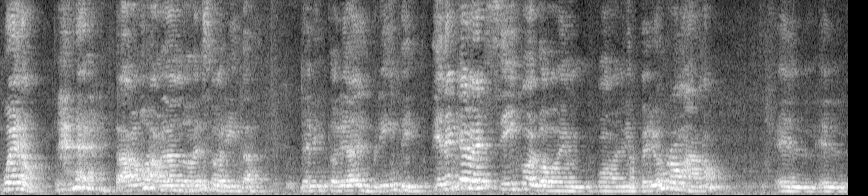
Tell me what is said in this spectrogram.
Bueno, estábamos hablando de eso ahorita, de la historia del brindis. Tiene que ver, sí, con, em- con el Imperio Romano. El, el-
